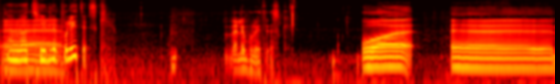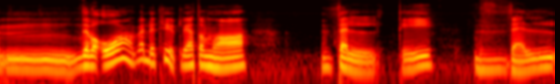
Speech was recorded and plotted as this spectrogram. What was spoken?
Den var tydelig Eh, politisk. veldig politisk. Og eh, det var òg veldig tydelig at den var veldig vel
